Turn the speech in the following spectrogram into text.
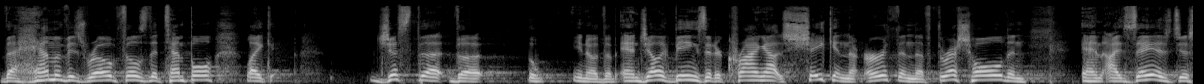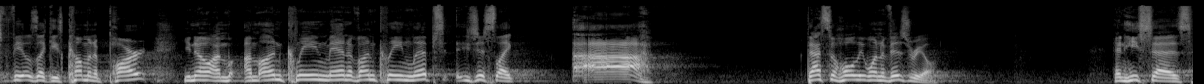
The hem of his robe fills the temple. Like just the, the, the, you know, the angelic beings that are crying out, shaking the earth and the threshold. And, and Isaiah just feels like he's coming apart. You know, I'm, I'm unclean, man of unclean lips. He's just like, ah. That's the Holy One of Israel. And he says,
